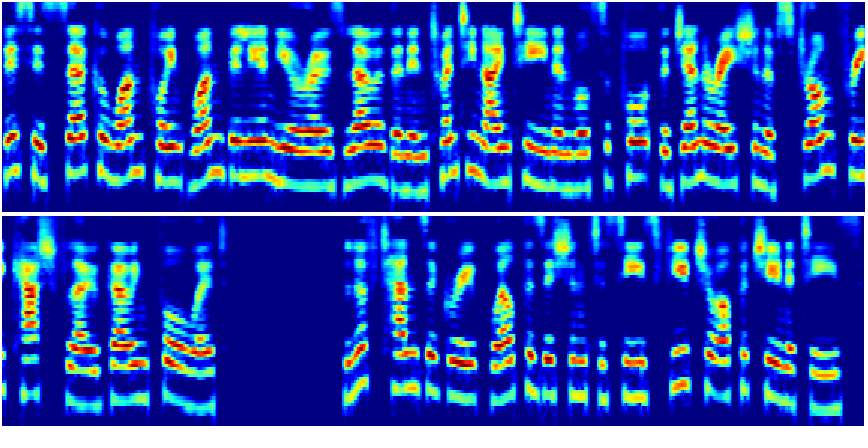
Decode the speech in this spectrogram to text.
This is circa 1.1 billion euros lower than in 2019 and will support the generation of strong free cash flow going forward. Lufthansa Group well positioned to seize future opportunities.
